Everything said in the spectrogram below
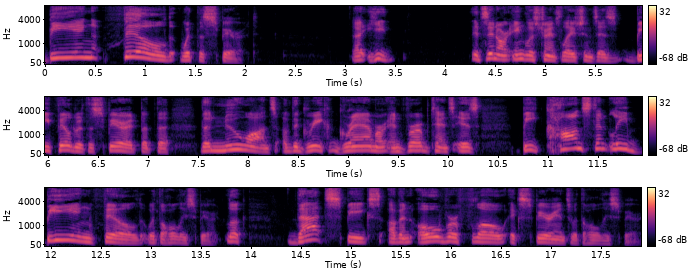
being filled with the Spirit. Uh, he it's in our English translations as be filled with the Spirit, but the, the nuance of the Greek grammar and verb tense is be constantly being filled with the Holy Spirit. Look, that speaks of an overflow experience with the Holy Spirit.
